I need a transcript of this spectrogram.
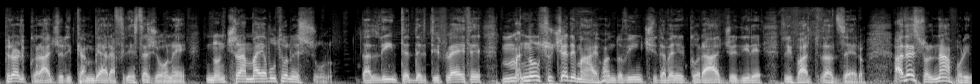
però il coraggio di cambiare a fine stagione non ce l'ha mai avuto nessuno. Dall'Inter del triflete, ma non succede mai quando vinci di avere il coraggio e dire riparto da zero. Adesso il Napoli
